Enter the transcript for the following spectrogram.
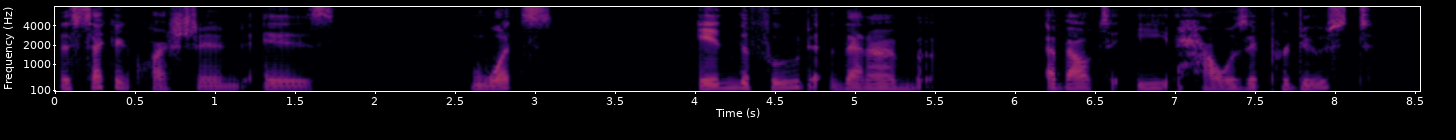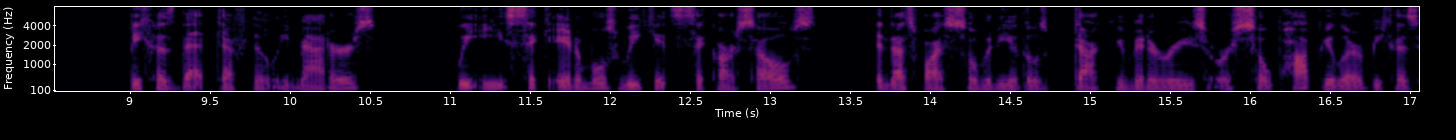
The second question is what's in the food that I'm about to eat? How is it produced? Because that definitely matters. We eat sick animals, we get sick ourselves. And that's why so many of those documentaries are so popular because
